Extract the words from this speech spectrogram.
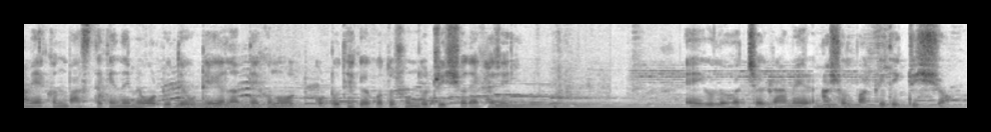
আমি এখন বাস থেকে নেমে অটোতে উঠে গেলাম। দেখুন অট- থেকে কত সুন্দর দৃশ্য দেখা যায়। এইগুলো হচ্ছে গ্রামের আসল প্রাকৃতিক দৃশ্য।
